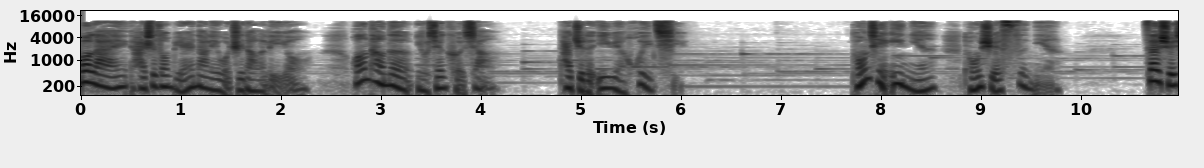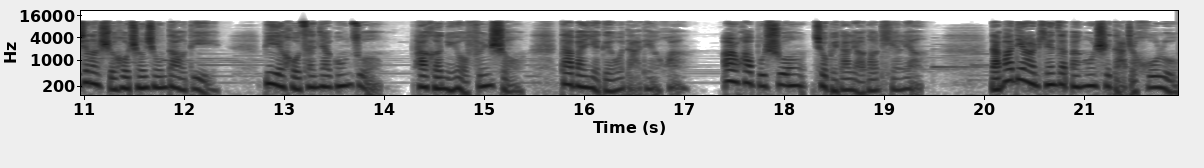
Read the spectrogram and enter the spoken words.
后来还是从别人那里我知道了理由，荒唐的有些可笑。他觉得医院晦气。同寝一年，同学四年，在学校的时候称兄道弟，毕业后参加工作，他和女友分手，大半夜给我打电话，二话不说就陪他聊到天亮，哪怕第二天在办公室打着呼噜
